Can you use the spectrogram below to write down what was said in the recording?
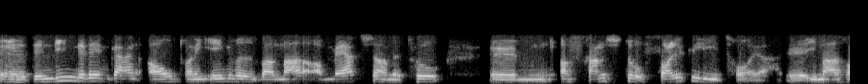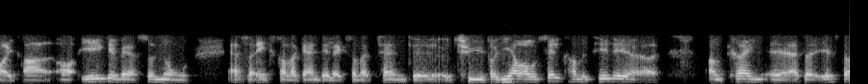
øh, den 9. dengang og dronning Ingrid var meget opmærksomme på øh, at fremstå folkelige, tror jeg, øh, i meget høj grad, og ikke være sådan nogle altså ekstravagante eller ekstravagante øh, typer. De har jo selv kommet til det øh, omkring, øh, altså efter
